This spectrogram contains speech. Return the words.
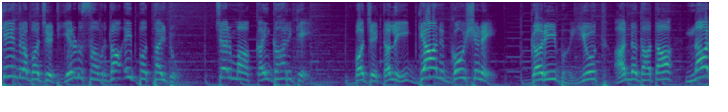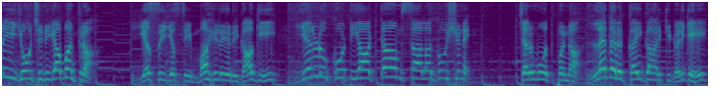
ಕೇಂದ್ರ ಬಜೆಟ್ ಎರಡು ಸಾವಿರದ ಇಪ್ಪತ್ತೈದು. ಚರ್ಮ ಕೈಗಾರಿಕೆ. ಬಜೆಟ್ ಅಲ್ಲಿ ಜ್ಞಾನ್ ಘೋಷಣೆ. ಗರೀಬ್ ಯೂತ್ ಅನ್ನದಾತ ನಾರಿ ಯೋಜನೆಯ ಮಂತ್ರ. ಎಸ್ಸಿ ಎಸ್ಟಿ ಮಹಿಳೆಯರಿಗಾಗಿ ಎರಡು ಕೋಟಿಯ ಟರ್ಮ್ ಸಾಲ ಘೋಷಣೆ. ಚರ್ಮೋತ್ಪನ್ನ ಲೆದರ್ ಕೈಗಾರಿಕೆಗಳಿಗೆ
